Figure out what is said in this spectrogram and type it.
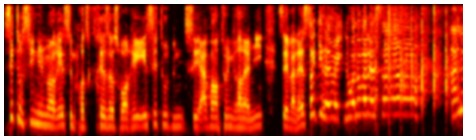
C'est aussi une humoriste, une productrice de soirée et c'est tout, c'est avant tout une grande amie. C'est Vanessa qui est avec nous. Allô, Vanessa! Allô,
